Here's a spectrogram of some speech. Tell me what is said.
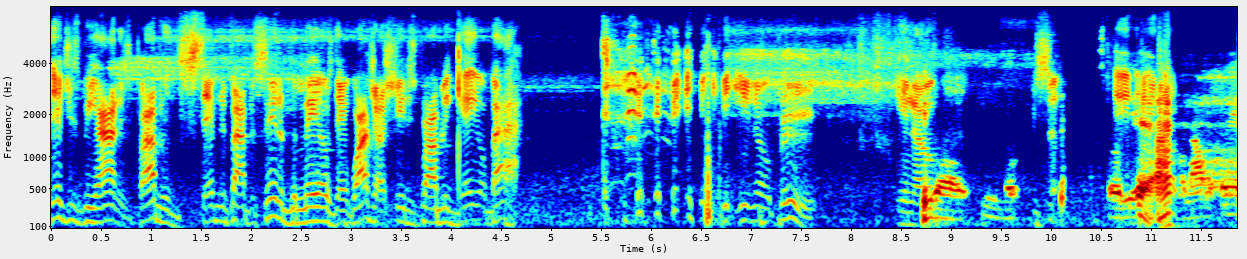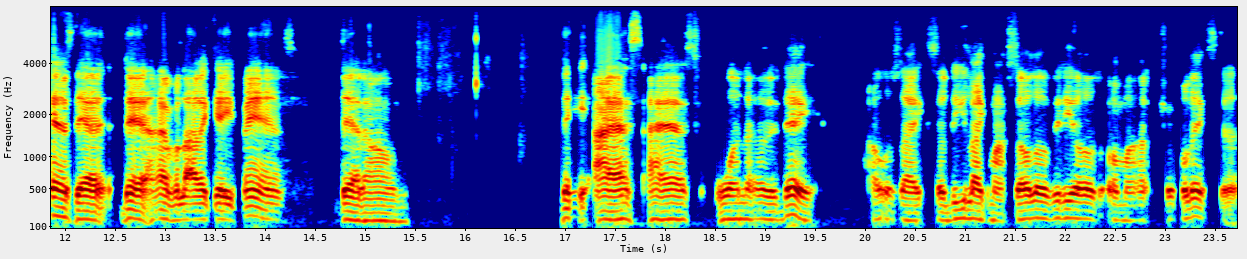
let's just be honest. Probably seventy five percent of the males that watch our shit is probably gay or bi. you know, period. You know. So, so, yeah, I have a lot of fans that that I have a lot of gay fans that um they I asked I asked one the other day. I was like, "So do you like my solo videos or my triple X stuff?"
